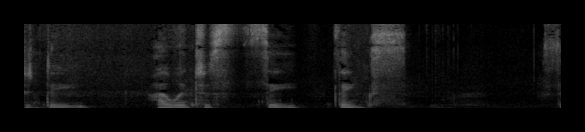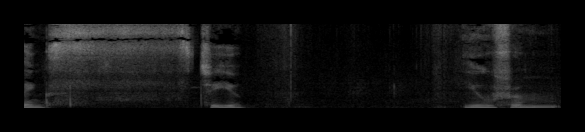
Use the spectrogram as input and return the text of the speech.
today I want to say thanks. Thanks to you. You from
